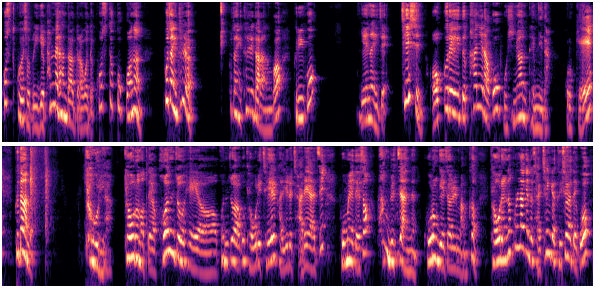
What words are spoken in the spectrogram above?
코스트코에서도 이게 판매를 한다 하더라고요. 근데 코스트코 거는 포장이 틀려요. 포장이 틀리다라는 거. 그리고 얘는 이제 최신 업그레이드 판이라고 보시면 됩니다. 그렇게. 그 다음에 겨울이야. 겨울은 어때요? 건조해요. 건조하고 겨울이 제일 관리를 잘해야지 봄에 돼서 확 늙지 않는 그런 계절일 만큼 겨울에는 콜라겐도 잘 챙겨 드셔야 되고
